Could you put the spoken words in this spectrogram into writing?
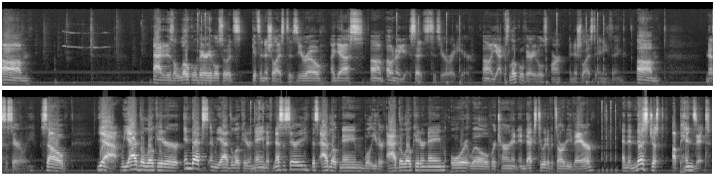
Um, added as a local variable, so it gets initialized to zero, I guess. Um, oh no, you said it's to zero right here. Uh, yeah, because local variables aren't initialized to anything um, necessarily. So yeah, we add the locator index and we add the locator name if necessary. This add loc name will either add the locator name or it will return an index to it if it's already there. And then this just appends it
